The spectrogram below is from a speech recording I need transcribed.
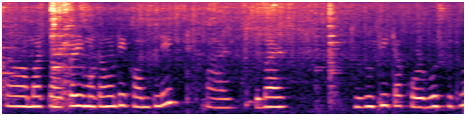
তো আমার তরকারি মোটামুটি কমপ্লিট আর এবার রুটিটা করব শুধু।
